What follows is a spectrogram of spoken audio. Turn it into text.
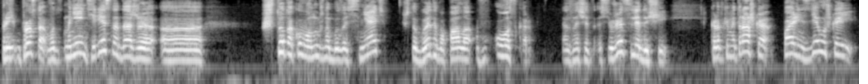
при- Просто вот мне интересно даже, э, что такого нужно было снять, чтобы это попало в Оскар. Значит, сюжет следующий. Короткометражка. Парень с девушкой,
